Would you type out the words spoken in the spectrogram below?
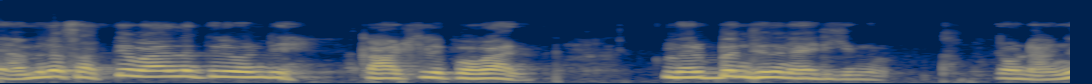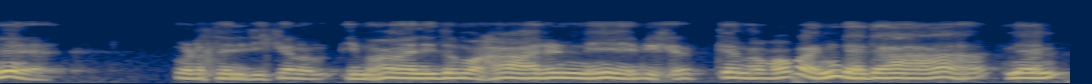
ഞാൻ സത്യപാലനത്തിന് വേണ്ടി കാട്ടിൽ പോകാൻ നിർബന്ധിതനായിരിക്കുന്നു. അതുകൊണ്ട് അങ്ങ് ഇവിടെ തന്നെ ഇരിക്കണം. ഇമാനിത് മഹാരണ്യേ വിഹൃത്യ നവപഞ്ചജ ഞാൻ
